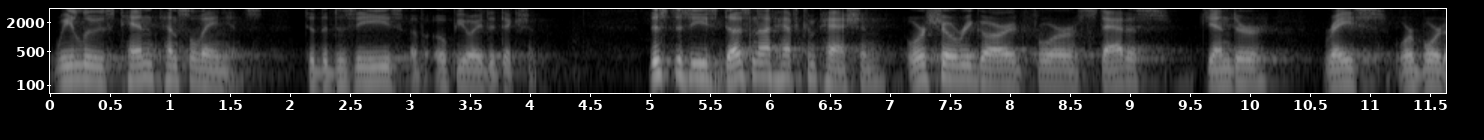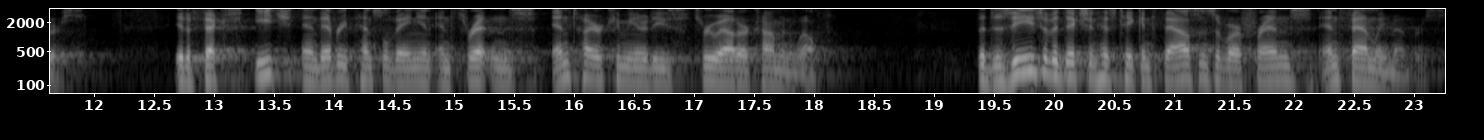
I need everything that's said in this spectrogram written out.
we lose 10 Pennsylvanians to the disease of opioid addiction. This disease does not have compassion or show regard for status, gender, race, or borders. It affects each and every Pennsylvanian and threatens entire communities throughout our Commonwealth. The disease of addiction has taken thousands of our friends and family members.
